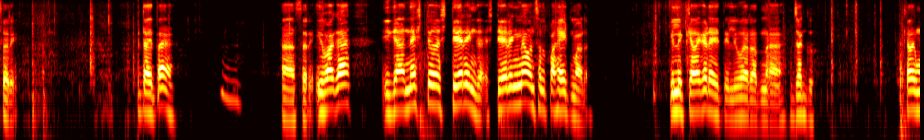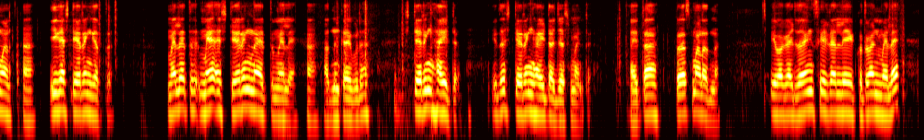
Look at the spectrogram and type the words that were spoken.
ಸರಿ. ಆಯ್ತಾ? ಹಾಂ ಸರಿ. ಇವಾಗ ಈಗ ನೆಕ್ಸ್ಟ್ ಸ್ಟೇರಿಂಗ್ ಸ್ಟೇರಿಂಗ್ನ ಒಂದು ಸ್ವಲ್ಪ ಹೈಟ್ ಮಾಡು. ಇಲ್ಲಿ ಕೆಳಗಡೆ ಐತಿ ಲಿವರ್ ಅದನ್ನ ಜಗ್ಗು. ಕೆಳಗೆ ಮಾಡು. ಹಾಂ ಈಗ ಸ್ಟೇರಿಂಗ್ ಎತ್ತು. ಮೇಲೆ ಎತ್ತು ಮೇ ಸ್ಟೇರಿಂಗ್ನ ಎತ್ತು ಮೇಲೆ. ಹಾಂ ಅದನ್ನ ಕೈ ಬಿಡು. ಸ್ಟೇರಿಂಗ್ ಹೈಟ್ ಇದು ಸ್ಟೇರಿಂಗ್ ಹೈಟ್ ಅಡ್ಜಸ್ಟ್ಮೆಂಟ್ ಆಯಿತಾ? ಪ್ರೆಸ್ ಮಾಡೋದನ್ನ ಇವಾಗ ಡ್ರೈವಿಂಗ್ ಸೀಟಲ್ಲಿ ಕುತ್ಕೊಂಡ್ಮೇಲೆ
